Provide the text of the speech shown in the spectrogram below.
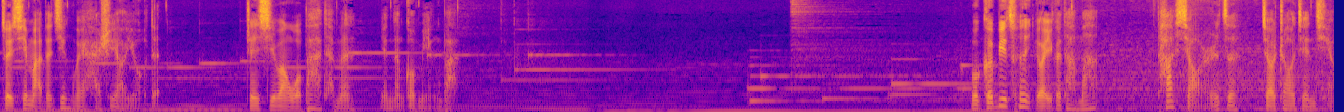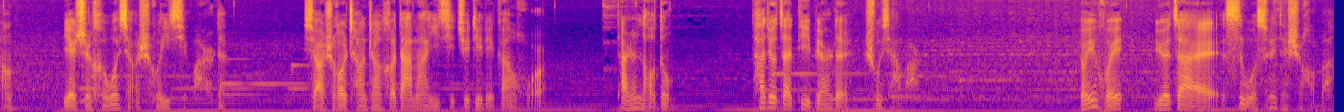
最起码的敬畏还是要有的。真希望我爸他们也能够明白。我隔壁村有一个大妈，她小儿子叫赵建强，也是和我小时候一起玩的。小时候常常和大妈一起去地里干活，大人劳动，他就在地边的树下玩。有一回约在四五岁的时候吧，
